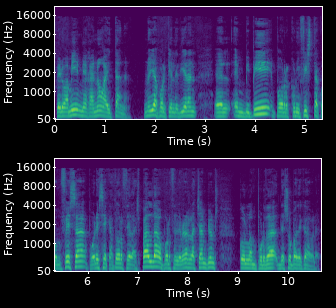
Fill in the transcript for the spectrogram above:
pero a mí me ganó Aitana, no ya porque le dieran el MVP, por cruifista confesa, por ese 14 a la espalda o por celebrar la Champions con la ampurdá de sopa de cabra,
